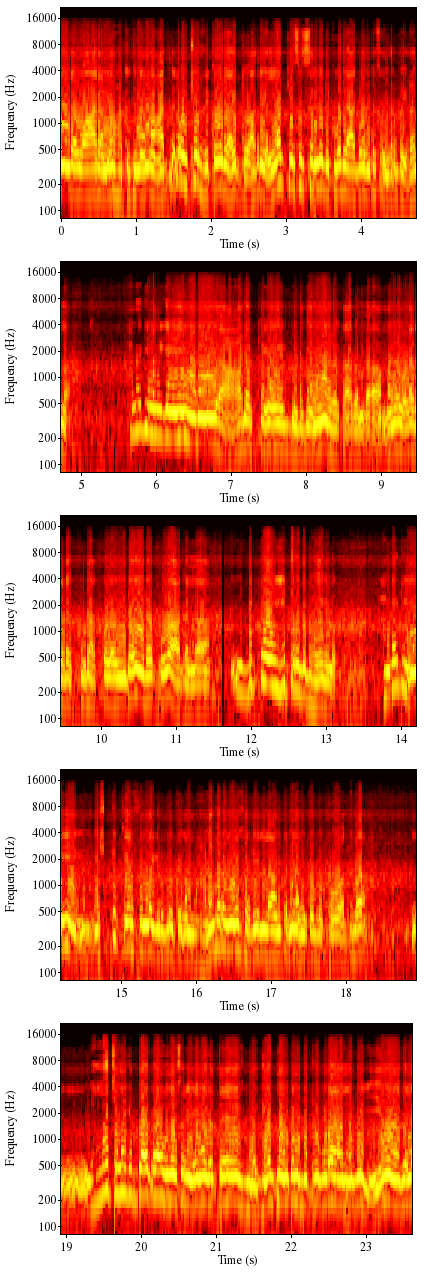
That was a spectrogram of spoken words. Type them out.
ಒಂದು ವಾರನೋ ಹತ್ತು ದಿನನೋ ಆದಮೇಲೆ ಒಂಚೂರು ರಿಕವರಿ ಆಯಿತು. ಆದರೆ ಎಲ್ಲ ಕೇಸಸ್ಸಲ್ಲೂ ರಿಕವರಿ ಆಗುವಂಥ ಸಂದರ್ಭ ಇರಲ್ಲ. ಹಾಗಾಗಿ ನಮಗೆ ಈ ನೋಡಿ ಆಡೋಕ್ಕೆ ಬಿಡದೇನೂ ಇರೋಕ್ಕಾಗಲ್ಲ ಮನೆ ಒಳಗಡೆ ಕೂಡ ಹಾಕ್ಕೊಳ್ಳೋದೇ ಇರೋಕ್ಕೂ ಆಗಲ್ಲ. ಬಿಟ್ಟರೆ ಈ ಥರದ ಭಯಗಳು. ಹಾಗಾಗಿ ಎಷ್ಟು ಕೇರ್ಫುಲ್ ಆಗಿರಬೇಕು, ನಮ್ಮ ಹಣ ಬರಗಳು ಸರಿ ಇಲ್ಲ ಅಂತಲೇ ಅನ್ಕೋಬೇಕು, ಅಥವಾ ಎಲ್ಲ ಚೆನ್ನಾಗಿದ್ದಾಗ ಒಂದೊಂದ್ಸರಿ ಏನಾಗುತ್ತೆ ನೆಗ್ಲೆಕ್ಟ್ ಮಾಡ್ಕೊಂಡು ಬಿಟ್ಟರು ಕೂಡ ಅಲ್ಲಿಗೆ ಏನೂ ಆಗಲ್ಲ,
